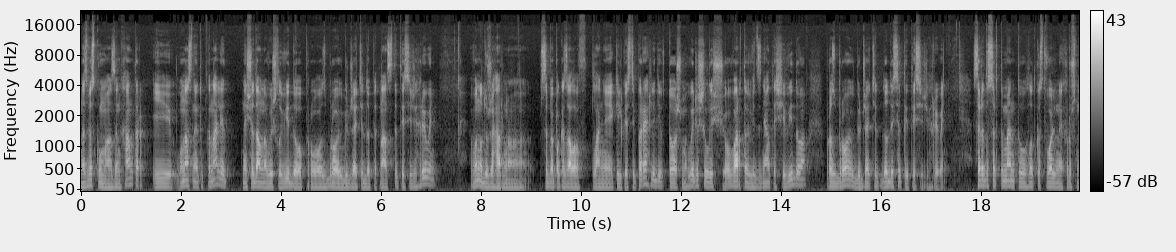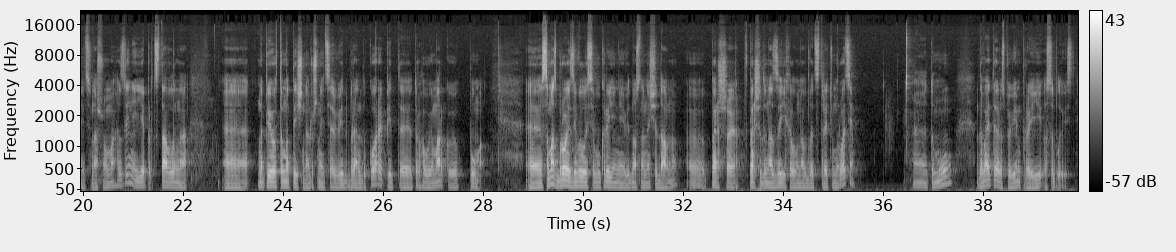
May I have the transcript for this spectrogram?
На зв'язку магазин Hunter. І у нас на YouTube каналі нещодавно вийшло відео про зброю в бюджеті до 15 тисяч гривень. Воно дуже гарно себе показало в плані кількості переглядів, тож ми вирішили, що варто відзняти ще відео про зброю в бюджеті до 10 тисяч гривень. Серед асортименту гладкоствольних рушниць в нашому магазині є представлена е, напівавтоматична рушниця від бренду Core під е, торговою маркою Puma. Е, Сама зброя з'явилася в Україні відносно нещодавно. Е, Перше, вперше до нас заїхала вона в 2023 році. Е, Тому давайте розповім про її особливість.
